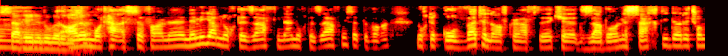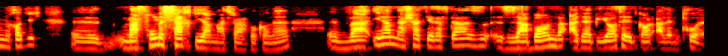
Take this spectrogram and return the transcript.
ثقیلی روبرو آره متاسفانه. نمیگم نقطه ضعف نه نقطه ضعف نیست اتفاقا نقطه قوت لافکرافته که زبان سختی داره چون می‌خواد یک مفهوم سختی هم مطرح بکنه. و اینم نشد گرفته از زبان و ادبیات ادگار آلن پوه.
